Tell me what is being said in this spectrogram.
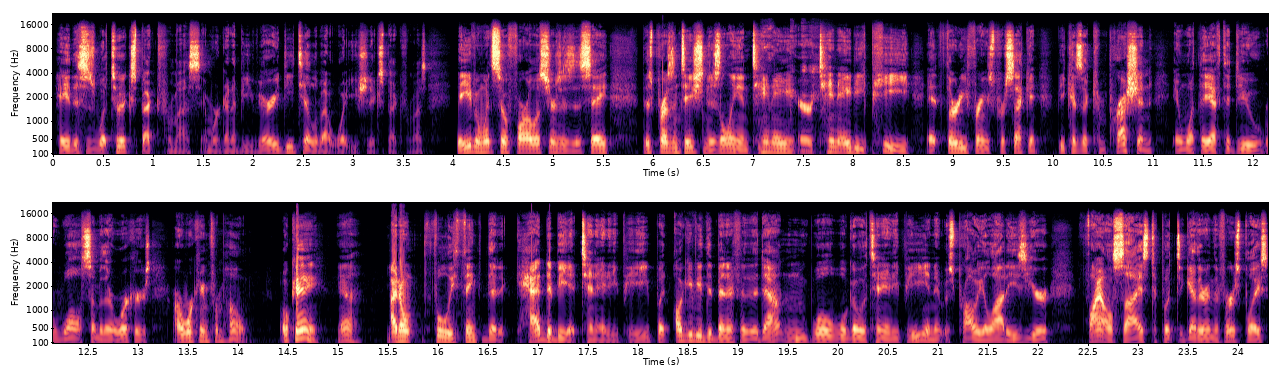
hey, this is what to expect from us. And we're going to be very detailed about what you should expect from us. They even went so far, listeners, as to say this presentation is only in 1080 or 1080p at 30 frames per second because of compression and what they have to do while some of their workers are working from home. Okay, yeah, I don't fully think that it had to be at 1080p, but I'll give you the benefit of the doubt and we'll we'll go with 1080p and it was probably a lot easier file size to put together in the first place,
